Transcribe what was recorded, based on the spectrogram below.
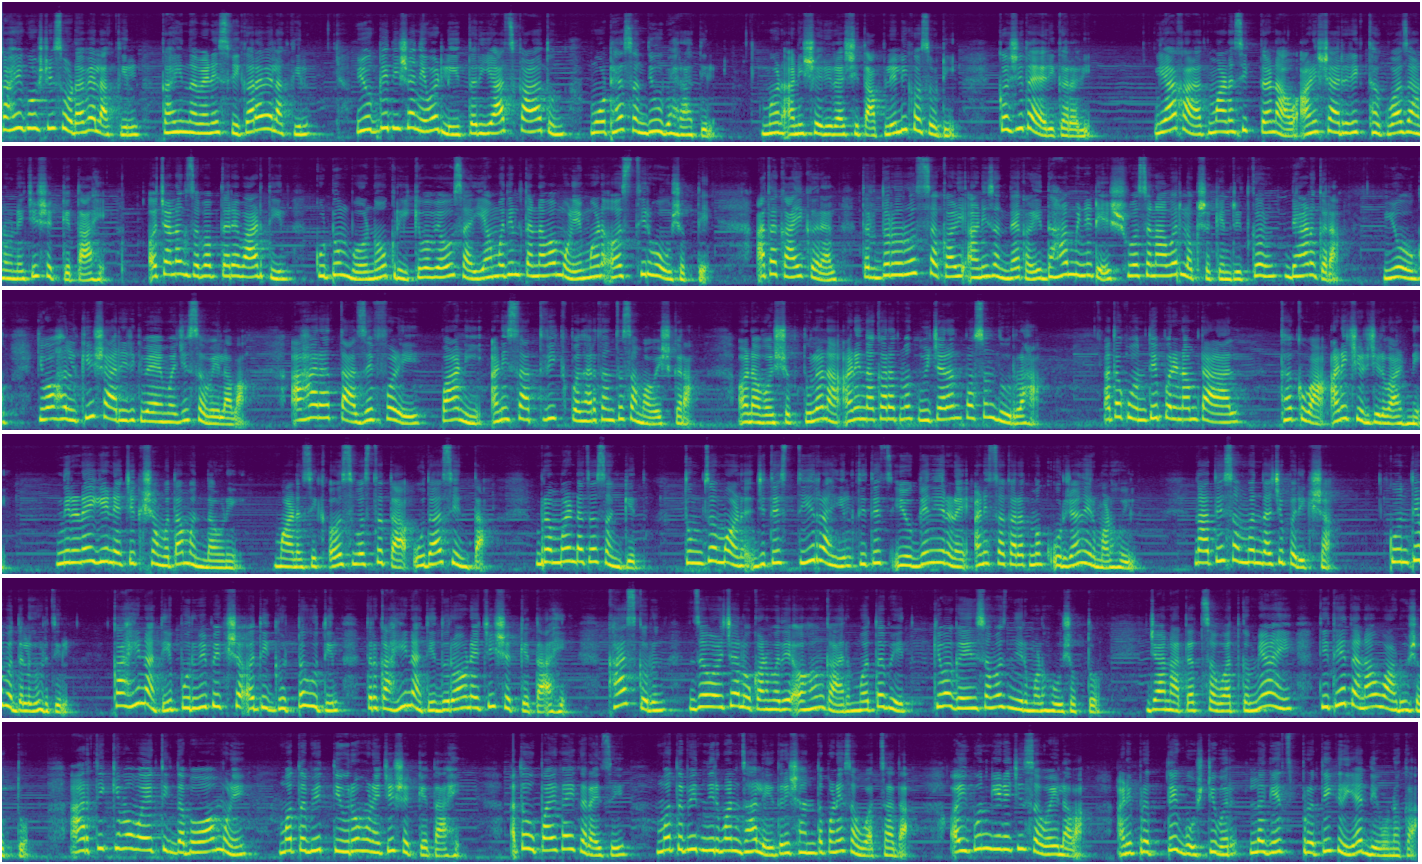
काही गोष्टी सोडाव्या लागतील काही नव्याने स्वीकाराव्या लागतील. योग्य दिशा निवडली तर याच काळातून मोठ्या संधी उभ्या राहतील. मन आणि शरीराशी तापलेली कसोटी कशी तयारी करावी? या काळात मानसिक तणाव आणि शारीरिक थकवा जाणवण्याची शक्यता आहे. अचानक जबाबदाऱ्या वाढतील कुटुंब नोकरी किंवा व्यवसाय यामधील तणावामुळे मन अस्थिर होऊ शकते. आता काय कराल? तर दररोज सकाळी आणि संध्याकाळी दहा मिनिटे श्वसनावर लक्ष केंद्रित करून ध्यान करा. योग किंवा हलकी शारीरिक व्यायामाची सवय लावा. आहारात ताजे फळे पाणी आणि सात्विक पदार्थांचा समावेश करा. अनावश्यक तुलना आणि नकारात्मक विचारांपासून दूर राहा. आता कोणते परिणाम टाळाल? थकवा आणि चिडचिड वाढणे. निर्णय घेण्याची क्षमता मंदावणे. मानसिक अस्वस्थता उदासीनता. ब्रह्मांडाचा संकेत. तुमचं मन जिथे स्थिर राहील तिथेच योग्य निर्णय आणि सकारात्मक ऊर्जा निर्माण होईल. नातेसंबंधाची परीक्षा. कोणते बदल घडतील? काही नाती पूर्वीपेक्षा अधिक घट्ट होतील तर काही नाती दुरावण्याची शक्यता आहे. खास करून जवळच्या लोकांमध्ये अहंकार मतभेद किंवा गैरसमज निर्माण होऊ शकतो. ज्या नात्यात संवाद कमी आहे तिथे तणाव वाढू शकतो. आर्थिक किंवा वैयक्तिक दबावामुळे मतभेद तीव्र होण्याची शक्यता आहे. आता उपाय काय करायचे? मतभेद निर्माण झाले तरी शांतपणे संवाद साधा. ऐकून घेण्याची सवय लावा आणि प्रत्येक गोष्टीवर लगेच प्रतिक्रिया देऊ नका.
